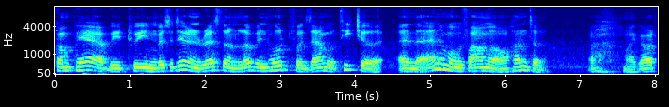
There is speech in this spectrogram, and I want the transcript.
compare between vegetarian restaurant, loving hut, for example, teacher, and the animal farmer or hunter. Oh my God.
